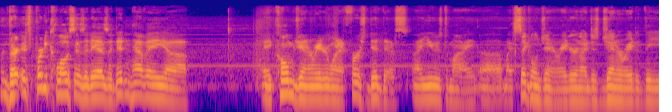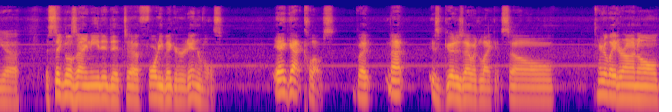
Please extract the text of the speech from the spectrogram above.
They're, it's pretty close as it is. I didn't have a uh, a comb generator when I first did this. I used my uh, my signal generator and I just generated the the signals I needed at 40 megahertz intervals. It got close but not as good as I would like it. So here later on I'll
